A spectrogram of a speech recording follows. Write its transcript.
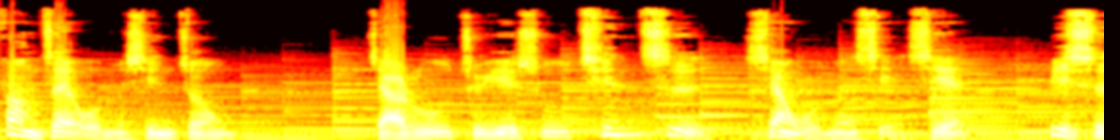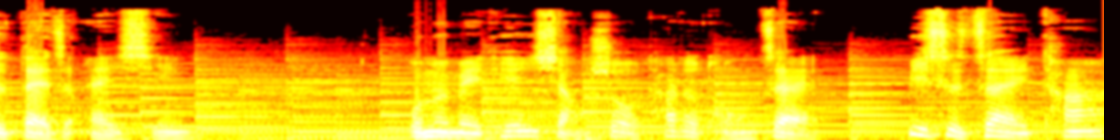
放在我们心中，假如主耶稣亲自向我们显现，必是带着爱心。我们每天享受他的同在，必是在他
